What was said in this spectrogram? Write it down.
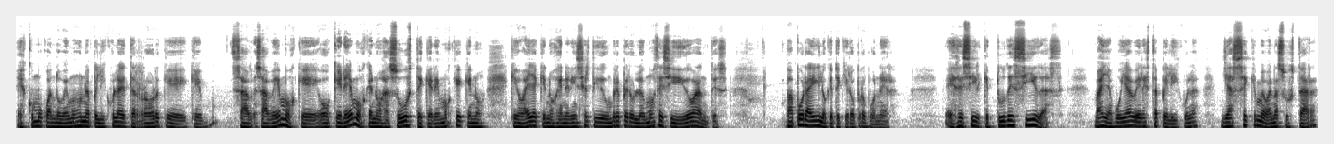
Es como cuando vemos una película de terror que, que sabemos que o queremos que nos asuste, queremos que, que, nos, que vaya, que nos genere incertidumbre, pero lo hemos decidido antes. Va por ahí lo que te quiero proponer. Es decir, que tú decidas, vaya, voy a ver esta película, ya sé que me van a asustar,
